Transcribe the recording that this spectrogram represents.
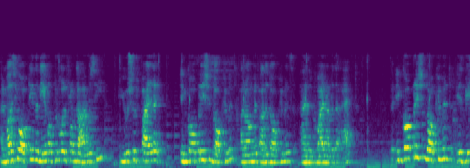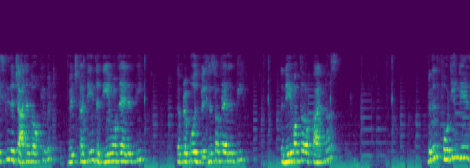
and once you obtain the name approval from the ROC, you should file the incorporation document along with other documents as required under the Act. The incorporation document is basically the charter document which contains the name of the LLP, the proposed business of the LLP, the name of the partners. Within 14 days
